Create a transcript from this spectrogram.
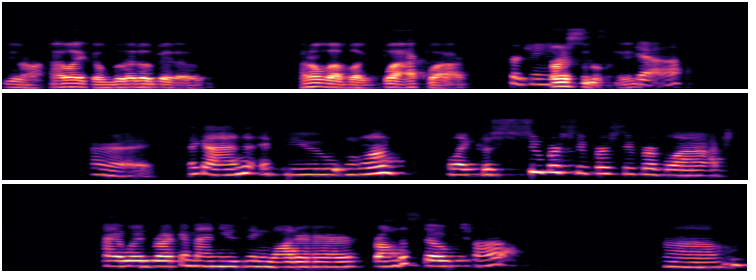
you know, I like a little bit of, I don't love like black, black jeans, personally. yeah. All right, again, if you want like the super, super, super black, I would recommend using water from the stovetop. Um,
